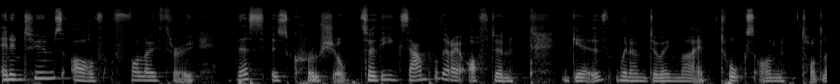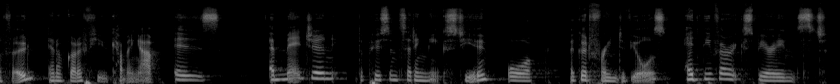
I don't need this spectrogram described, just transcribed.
And in terms of follow through, this is crucial. So, the example that I often give when I'm doing my talks on toddler food, and I've got a few coming up, is imagine the person sitting next to you or a good friend of yours had never experienced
